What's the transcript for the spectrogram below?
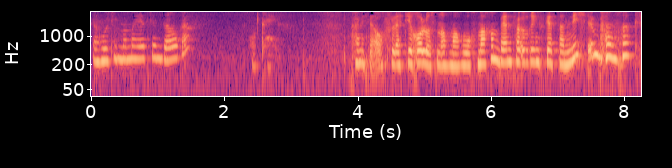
Dann holt die Mama jetzt den Sauger? Okay. Kann ich da auch vielleicht die Rollos nochmal hochmachen. Bernd war übrigens gestern nicht im Baumarkt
